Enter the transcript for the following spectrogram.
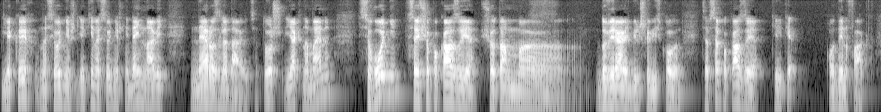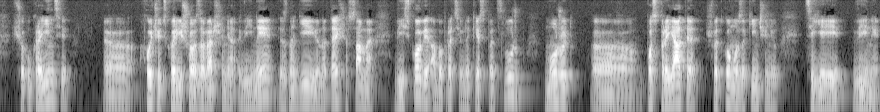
яких на сьогодніш... які на сьогоднішній день навіть не розглядаються. Тож, як на мене, сьогодні все, що показує, що там е, довіряють більше військовим, це все показує тільки один факт: що українці е, хочуть скорішого завершення війни з надією на те, що саме військові або працівники спецслужб можуть е, посприяти швидкому закінченню цієї війни.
